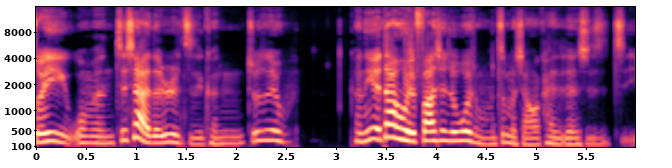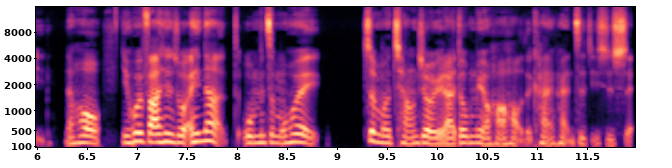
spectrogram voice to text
所以，我们接下来的日子，可能就是，可能也大家会发现说，为什么我们这么想要开始认识自己？然后你会发现说，哎，那我们怎么会这么长久以来都没有好好的看看自己是谁？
